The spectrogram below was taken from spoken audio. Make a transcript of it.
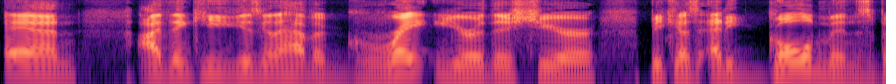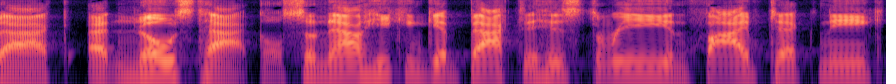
and I think he is to have a great year this year because Eddie Goldman's back at nose tackle. So now he can get back to his three and five technique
